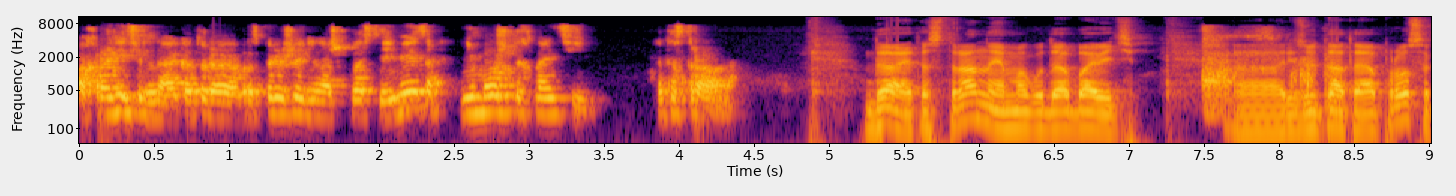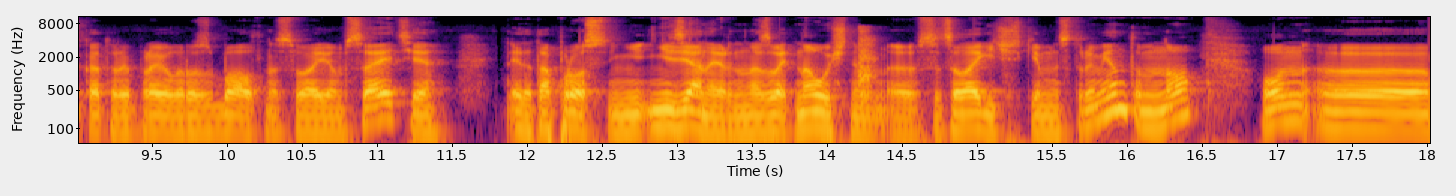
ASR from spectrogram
охранительная, которая в распоряжении наших властей имеется, не может их найти? Это странно. Да, это странно. Я могу добавить э, результаты опроса, который провел Росбалт на своем сайте этот опрос нельзя, наверное, назвать научным э, социологическим инструментом, но он э,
